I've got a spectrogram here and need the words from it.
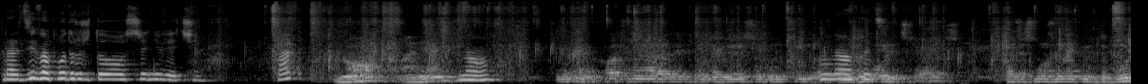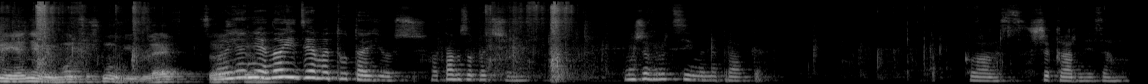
Prawdziwa podróż do średniowiecza. Tak? No, a nie? No. Nie wiem, chodźmy na razie tu, będziemy się wrócili. bo No, tam do chodź. góry trzeba iść. Chociaż może najpierw do góry, ja nie wiem, on coś mówił, lew, coś No ja tam. nie, no idziemy tutaj już, a tam zobaczymy. Może wrócimy naprawdę. Клас, шикарний замок.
